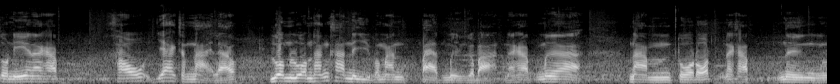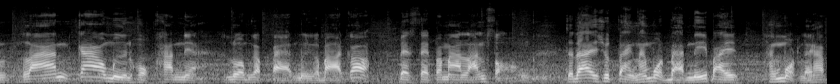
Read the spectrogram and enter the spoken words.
ตัวนี้นะครับเขาแยกจำหน่ายแล้ว รวมๆทั้งคันอยู่ประมาณ 80,000 กว่าบาทนะครับ เมื่อ นำตัวรถนะครับ1ล้าน96,000เนี่ยรวมกับ 80,000กว่าบาทก็เบ็ดเสร็จประมาณล้าน2จะได้ชุดแต่งทั้งหมดแบบนี้ไปทั้งหมดเลยครับ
